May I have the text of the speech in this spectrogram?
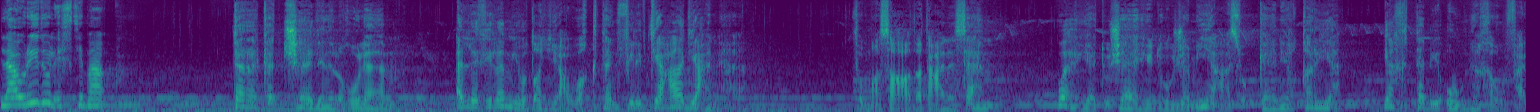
لا أريد الاختباء. تركت شاد الغلام الذي لم يضيع وقتا في الابتعاد عنها. ثم صعدت على سهم وهي تشاهد جميع سكان القرية يختبئون خوفا.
